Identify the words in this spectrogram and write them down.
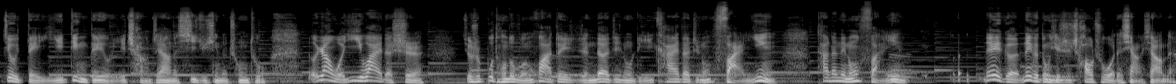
就得一定得有一场这样的戏剧性的冲突。让我意外的是。就是不同的文化对人的这种离开的这种反应，他的那种反应，那个那个东西是超出我的想象的。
